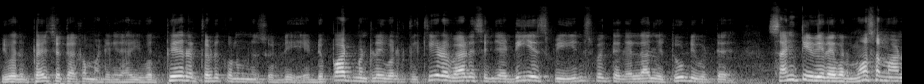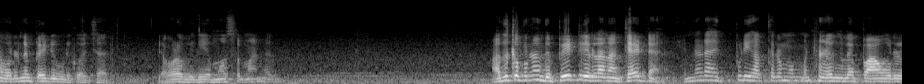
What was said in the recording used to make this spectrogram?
இவர் பேச்ச கேட்க மாட்டேங்கிறார். இவர் பேரை கெடுக்கணும்னு சொல்லி டிபார்ட்மெண்ட்டில் இவருக்கு கீழே வேலை செஞ்ச டிஎஸ்பி இன்ஸ்பெக்டர் எல்லாரையும் தூண்டி விட்டு சன் டிவியில் இவர் மோசமானவர்னு பேட்டி கொடுக்க வச்சார். எவ்வளோ பெரிய மோசமானது. அதுக்கப்புறம் அந்த பேட்டியெல்லாம் நான் கேட்டேன். என்னடா இப்படி அக்கிரமம் பண்ணுறாங்களேப்பா ஒரு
